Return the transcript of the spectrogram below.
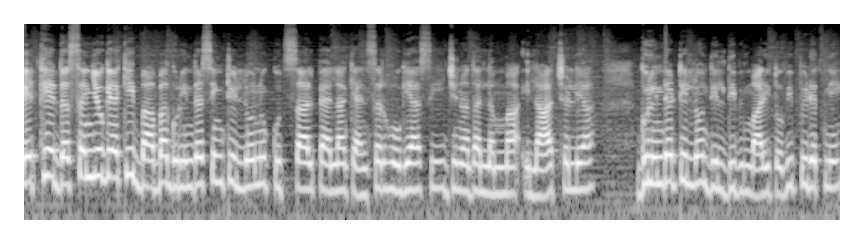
ਇੱਥੇ ਦੱਸਣਯੋਗ ਹੈ ਕਿ ਬਾਬਾ ਗੁਰਿੰਦਰ ਸਿੰਘ ਢਿੱਲੋਂ ਨੂੰ ਕੁਝ ਸਾਲ ਪਹਿਲਾਂ ਕੈਂਸਰ ਹੋ ਗਿਆ ਸੀ, ਜਿਨ੍ਹਾਂ ਦਾ ਲੰਮਾ ਇਲਾਜ ਚੱਲਿਆ। ਗੁਰਿੰਦਰ ਢਿੱਲੋਂ ਦਿਲ ਦੀ ਬਿਮਾਰੀ ਤੋਂ ਵੀ ਪੀੜਤ ਨੇ।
